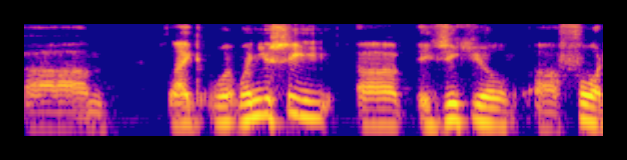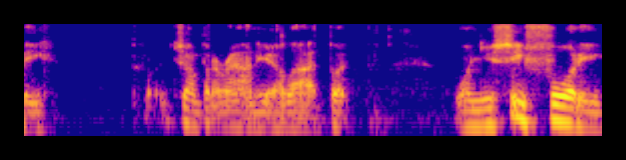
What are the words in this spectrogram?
um, like when you see uh, ezekiel uh, 40 jumping around here a lot but when you see 40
